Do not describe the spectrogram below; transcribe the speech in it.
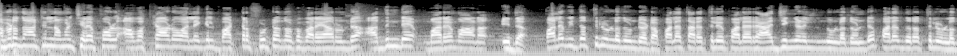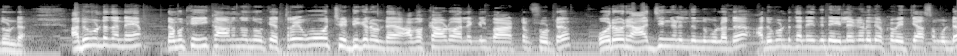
നമ്മുടെ നാട്ടിൽ നമ്മൾ ചിലപ്പോൾ അവക്കാഡോ അല്ലെങ്കിൽ ബട്ടർ ഫ്രൂട്ട് എന്നൊക്കെ പറയാറുണ്ട്. അതിന്റെ മരമാണ് ഇത്. പല വിധത്തിലുള്ളതുണ്ട് കേട്ടോ. പല തരത്തിൽ പല രാജ്യങ്ങളിൽ നിന്നുള്ളതുണ്ട് പല നിറത്തിലുള്ളതുണ്ട്. അതുകൊണ്ട് തന്നെ നമുക്ക് ഈ കാണുന്ന നോക്കി എത്രയോ ചെടികളുണ്ട്. അവക്കാഡോ അല്ലെങ്കിൽ ബട്ടർ ഫ്രൂട്ട് ഓരോ രാജ്യങ്ങളിൽ നിന്നുമുള്ളത്. അതുകൊണ്ട് തന്നെ ഇതിന്റെ ഇലകളിലൊക്കെ വ്യത്യാസമുണ്ട്.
